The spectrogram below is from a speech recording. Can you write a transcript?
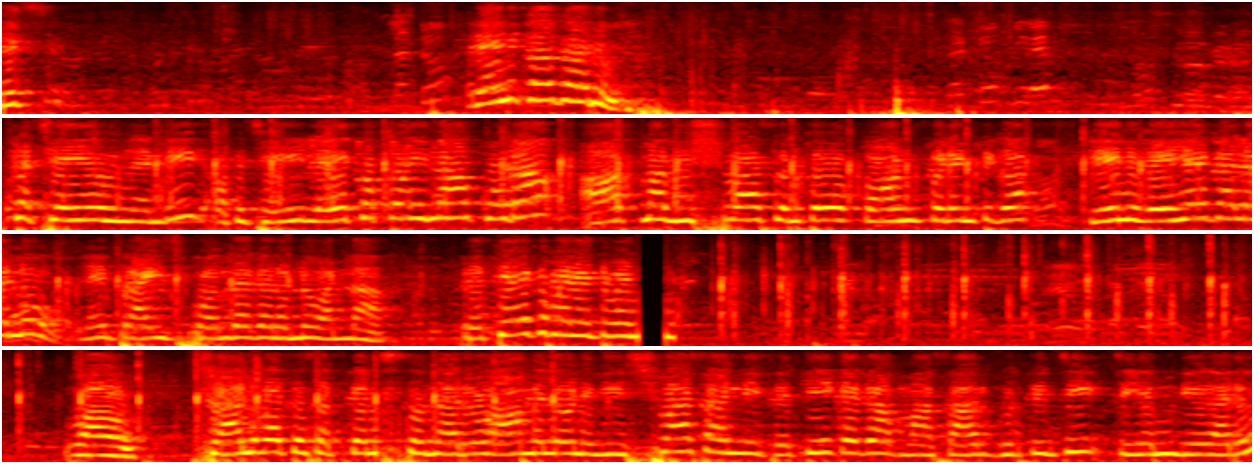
నెక్స్ట్ రేణుకా గారు. ఒక చేయి ఉందండి. ఒక చేయి లేకపోయినా కూడా ఆత్మవిశ్వాసంతో కాన్ఫిడెంట్గా నేను వేయగలను నేను ప్రైజ్ పొందగలను అన్న ప్రత్యేకమైనటువంటి వావ్. శాలువాతో సత్కరిస్తున్నారు. ఆమెలోని విశ్వాసాన్ని ప్రత్యేకగా మా సార్ గుర్తించి సీఎండి గారు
